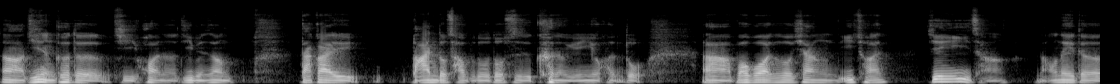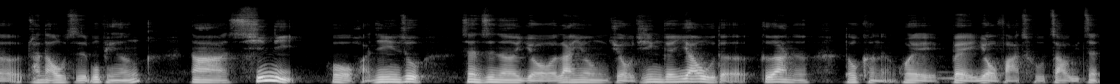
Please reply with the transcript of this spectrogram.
那精神科的疾患呢，基本上大概。答案都差不多，都是可能原因有很多啊，包括说像遗传、基因异常、脑内的传导物质不平衡，那心理或环境因素，甚至呢有滥用酒精跟药物的个案呢，都可能会被诱发出躁郁症。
